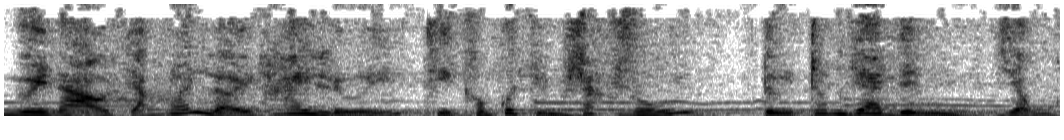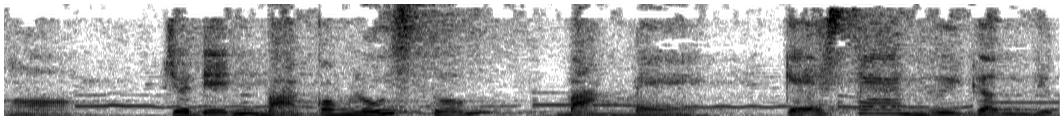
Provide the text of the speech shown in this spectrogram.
Người nào chẳng nói lời hai lưỡi thì không có chuyện rắc rối, từ trong gia đình, dòng họ, cho đến bà con lối xóm, bạn bè, kẻ xa người gần được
